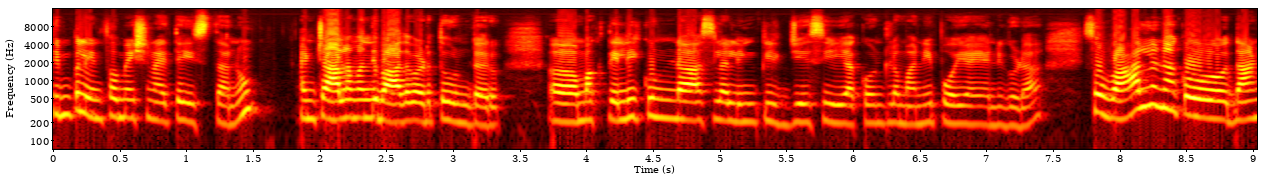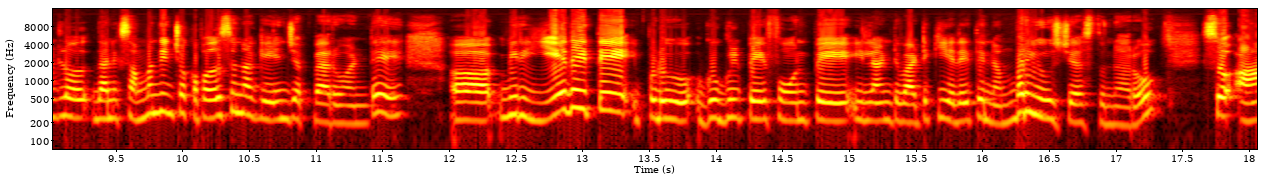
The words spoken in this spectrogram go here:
సింపుల్ ఇన్ఫర్మేషన్ అయితే ఇస్తాను. అండ్ చాలామంది బాధపడుతూ ఉంటారు. మాకు తెలియకుండా అసలు లింక్ క్లిక్ చేసి అకౌంట్లో మనీ పోయాయని కూడా. సో వాళ్ళు నాకు దాంట్లో దానికి సంబంధించి ఒక పర్సన్ నాకు ఏం చెప్పారు అంటే మీరు ఏదైతే ఇప్పుడు గూగుల్ పే ఫోన్పే ఇలాంటి వాటికి ఏదైతే నంబర్ యూజ్ చేస్తున్నారో సో ఆ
